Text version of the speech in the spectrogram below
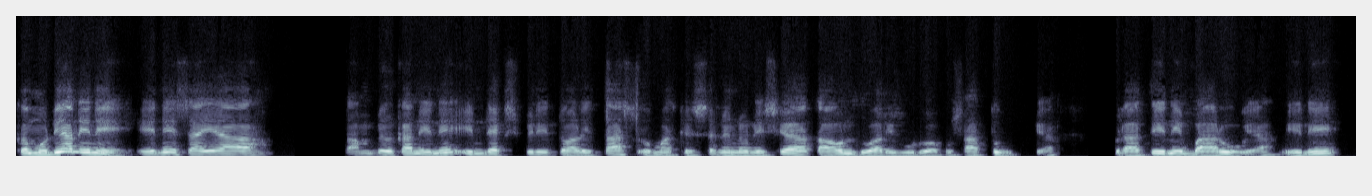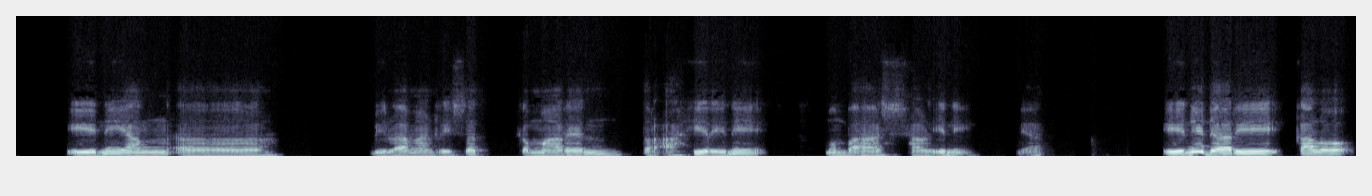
kemudian ini, ini saya tampilkan ini indeks spiritualitas umat Kristen Indonesia tahun 2021 ya. Berarti ini baru ya. Ini ini yang eh, bilangan riset kemarin terakhir ini membahas hal ini ya. Ini dari kalau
